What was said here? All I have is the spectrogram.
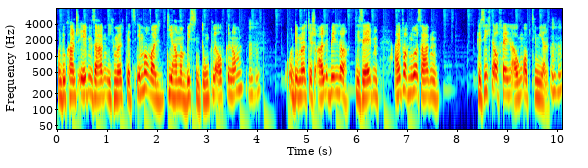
Und du kannst eben sagen, ich möchte jetzt immer, weil die haben ein bisschen dunkel aufgenommen mhm. und du möchtest alle Bilder dieselben, einfach nur sagen, Gesicht aufhellen, Augen optimieren. Mhm.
